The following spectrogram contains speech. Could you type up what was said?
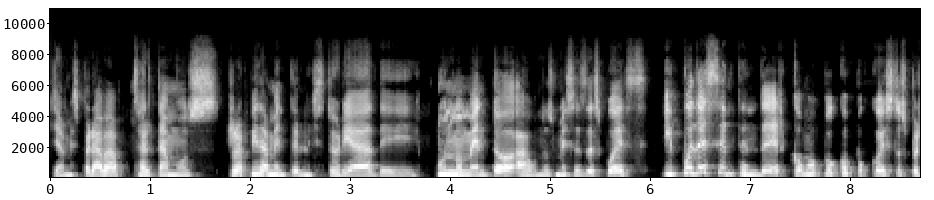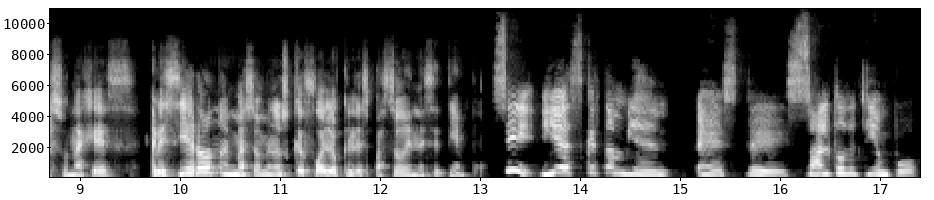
ya me esperaba. Saltamos rápidamente en la historia de un momento a unos meses después y puedes entender cómo poco a poco estos personajes crecieron y más o menos qué fue lo que les pasó en ese tiempo. Sí, y es que también este salto de tiempo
